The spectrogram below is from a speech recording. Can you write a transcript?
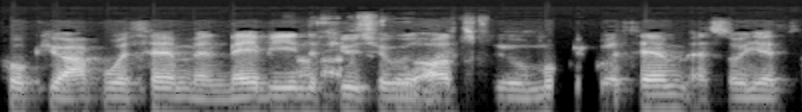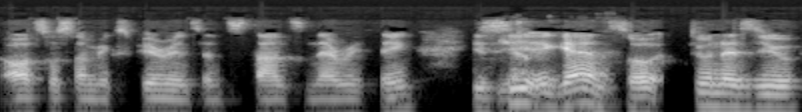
hook you up with him, and maybe in the oh, future cool. we'll also do a movie with him. And so he has also some experience and stunts and everything. You see, yeah. again, so as soon as you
